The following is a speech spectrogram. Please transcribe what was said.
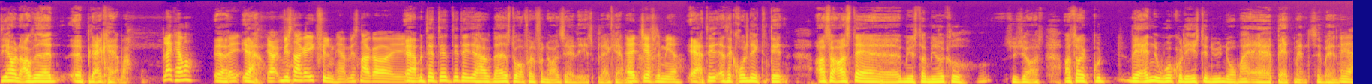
Det har jo nok været uh, Black Hammer. Black Hammer? Ja, Øh, ja. ja. Vi snakker ikke film her, vi snakker øh, Ja, men det, det, det er det, jeg har meget stor for fornøjelse af at læse Black Hammer. af Jeff Lemire. Ja, det er altså grundlæggende den. Og så også da uh, Mr. Miracle, synes jeg også. Og så kunne, hver anden uge kunne læse det nye nummer af Batman, simpelthen. Ja,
